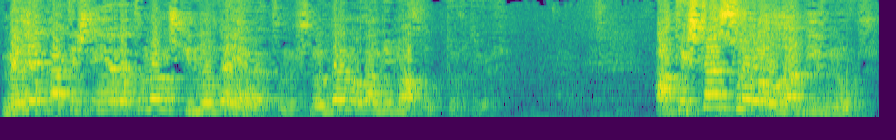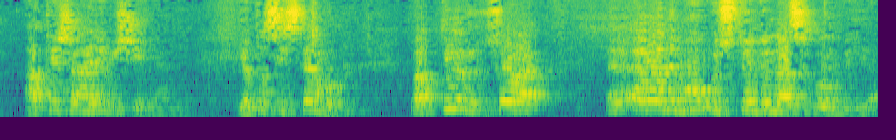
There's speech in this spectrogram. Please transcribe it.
Melek ateşten yaratılmamış ki nurdan yaratılmış. Nurdan olan bir mahluktur diyor. Ateşten sonra olan bir nur. Ateş ayrı bir şey yani. Yapı sistem bu. Bak diyor sonra e, efendim bu üstünlüğü nasıl oldu ya?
